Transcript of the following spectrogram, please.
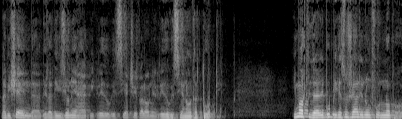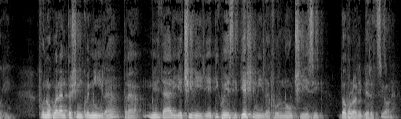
La vicenda della divisione Acqui credo che sia Cefalonia, credo che sia nota a tutti. I morti della Repubblica Sociale non furono pochi furono 45.000 tra militari e civili e di questi 10.000 furono uccisi dopo la liberazione.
